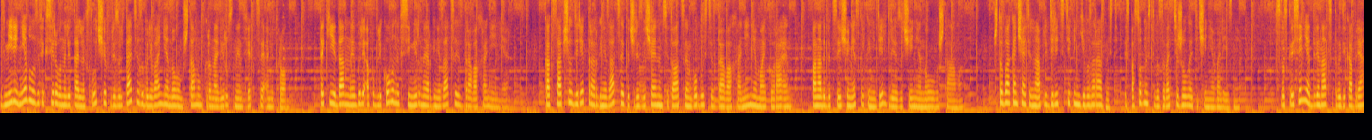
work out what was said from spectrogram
В мире не было зафиксировано летальных случаев в результате заболевания новым штаммом коронавирусной инфекции омикрон. Такие данные были опубликованы Всемирной организацией здравоохранения. Как сообщил директор организации по чрезвычайным ситуациям в области здравоохранения Майкл Райан, понадобится еще несколько недель для изучения нового штамма чтобы окончательно определить степень его заразности и способность вызывать тяжелое течение болезни. С воскресенья 12 декабря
